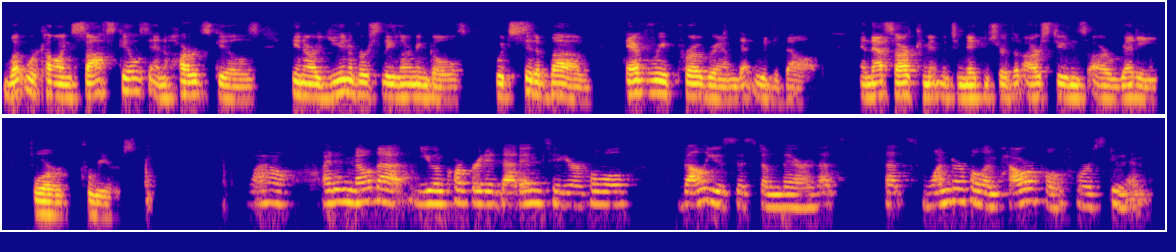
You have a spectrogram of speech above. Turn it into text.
what we're calling soft skills and hard skills, in our university learning goals, which sit above every program that we develop. And that's our commitment to making sure that our students are ready for careers. Wow. I didn't know that you incorporated that into your whole value system there. That's that's wonderful and powerful for students.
